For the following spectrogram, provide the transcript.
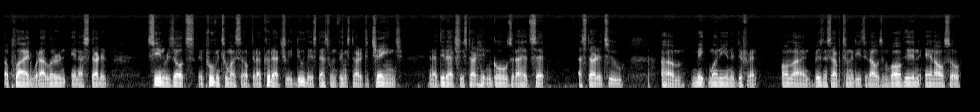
applied what I learned and I started seeing results and proving to myself that I could actually do this, that's when things started to change and I did actually start hitting goals that I had set. I started to um, make money in the different online business opportunities that I was involved in, and also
